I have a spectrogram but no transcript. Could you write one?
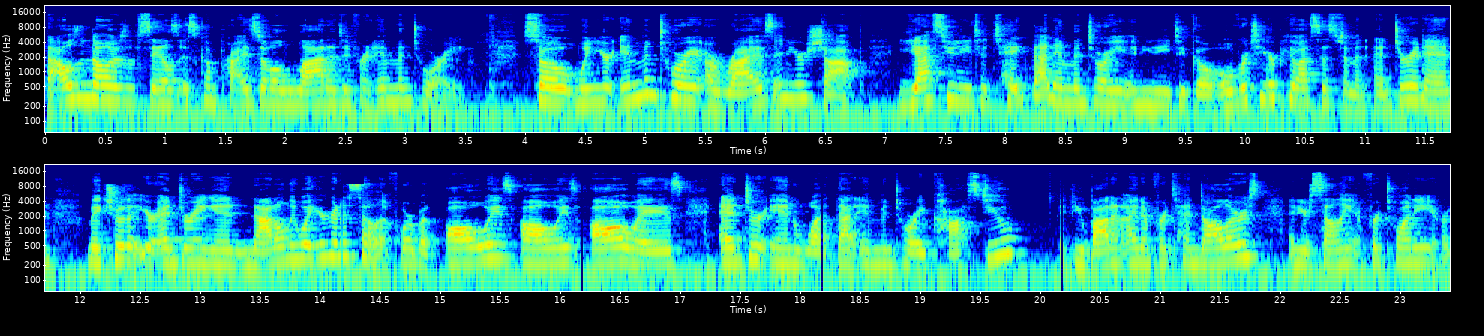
$1,000 of sales is comprised of a lot of different inventory. So when your inventory arrives in your shop, yes, you need to take that inventory and you need to go over to your POS system and enter it in. Make sure that you're entering in not only what you're going to sell it for, but always, always, always enter in what that inventory cost you. If you bought an item for $10 and you're selling it for 20 or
